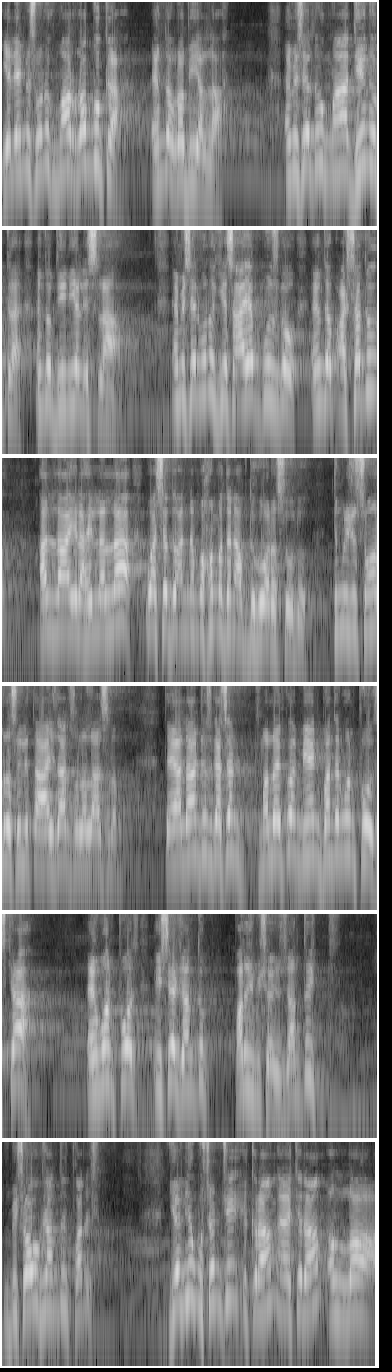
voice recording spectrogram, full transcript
یل امس وونک ما رب کا ام دب ربی اللہ. امس یل دوک ما دین کا ام دب دینی الاسلام امس یل وونک یہ صاحب کس گو ام دب اشد اللہ الہ الا اللہ و اشد ان محمد عبدہ و رسول تم سون رسول تاجدار صلی اللہ علیہ وسلم. تو اعلان چھس گژھان ملائکو مین بندن ون پوز کیا؟ ام ون پوز اسے جنتک فرش بچھو جنتک بچھوک جنتک فرش یل یہ وچھان اکرام، احترام، اللہ.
